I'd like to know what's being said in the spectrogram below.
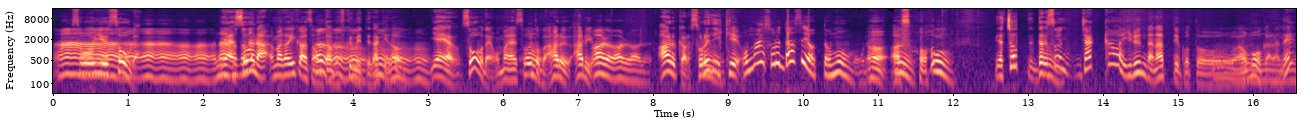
そういう層が。いやそういうのはまだ井川さんも多分含めてだけどいやいやそうだよ。お前そういうとこある、あるよ。あるあるあるある。からそれでいけよ。うん。お前それ出せよって思うもん俺。うん。あそう。うん。いやちょっとだからそういうの若干はいるんだなっていうことは思うからね。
